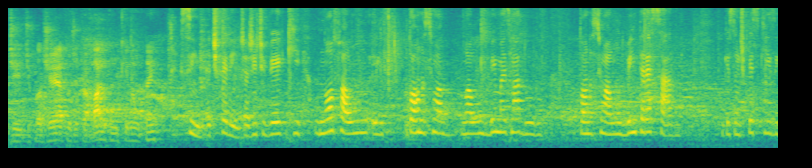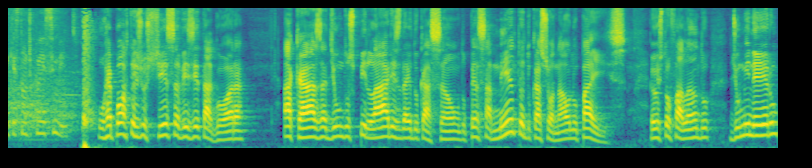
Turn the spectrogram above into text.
de, de projeto, de trabalho, com o que não tem? Sim, é diferente. A gente vê que o nosso aluno, ele torna-se um, um aluno bem mais maduro, torna-se um aluno bem interessado em questão de pesquisa, em questão de conhecimento. O repórter Justiça visita agora a casa de um dos pilares da educação, do pensamento educacional no país. Eu estou falando de um mineiro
